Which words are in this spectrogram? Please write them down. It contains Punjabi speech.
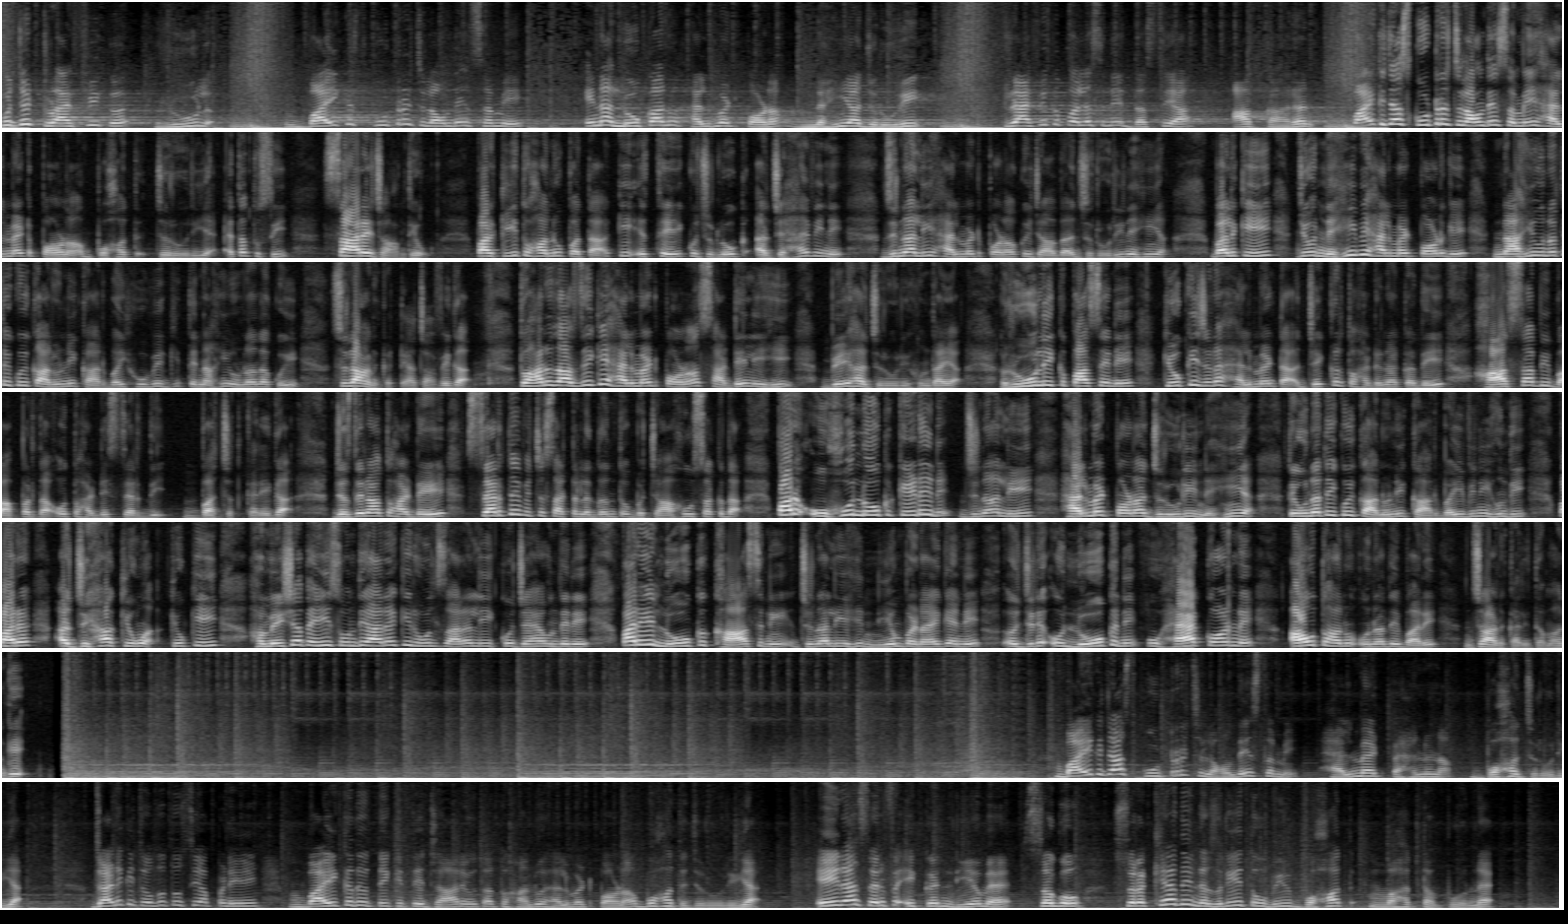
ਕੁਝ ਟ੍ਰੈਫਿਕ ਰੂਲ ਬਾਈਕ ਸਕੂਟਰ ਚਲਾਉਂਦੇ ਸਮੇਂ ਇਹਨਾਂ ਲੋਕਾਂ ਨੂੰ ਹੈਲਮਟ ਪਾਉਣਾ ਨਹੀਂ ਆ ਜ਼ਰੂਰੀ। ਟ੍ਰੈਫਿਕ ਪੁਲਿਸ ਨੇ ਦੱਸਿਆ ਆ ਕਾਰਨ। ਬਾਈਕ ਜਾਂ ਸਕੂਟਰ ਚਲਾਉਂਦੇ ਸਮੇਂ ਹੈਲਮਟ ਪਾਉਣਾ ਬਹੁਤ ਜ਼ਰੂਰੀ ਹੈ। ਇਹ ਤਾਂ ਤੁਸੀਂ ਸਾਰੇ ਜਾਣਦੇ ਹੋ। ਪਰ ਕੀ ਤੁਹਾਨੂੰ ਪਤਾ ਕਿ ਇੱਥੇ ਕੁਝ ਲੋਕ ਅਜਿਹੇ ਵੀ ਨੇ ਜਿਨ੍ਹਾਂ ਲਈ ਹੈਲਮਟ ਪਾਉਣਾ ਕੋਈ ਜ਼ਿਆਦਾ ਜ਼ਰੂਰੀ ਨਹੀਂ ਆ? ਬਲਕਿ ਜੋ ਨਹੀਂ ਵੀ ਹੈਲਮਟ ਪਾਉਣਗੇ, ਨਾ ਹੀ ਉਹਨਾਂ ਤੇ ਕੋਈ ਕਾਨੂੰਨੀ ਕਾਰਵਾਈ ਹੋਵੇਗੀ ਤੇ ਨਾ ਹੀ ਉਹਨਾਂ ਦਾ ਕੋਈ ਚਲਾਨ ਕੱਟਿਆ ਜਾਵੇਗਾ। ਤੁਹਾਨੂੰ ਦੱਸ ਦਈਏ ਕਿ ਹੈਲਮਟ ਪਾਉਣਾ ਸਾਡੇ ਲਈ ਹੀ ਬੇਹੱਦ ਜ਼ਰੂਰੀ ਹੁੰਦਾ ਆ। ਰੂਲ ਇੱਕ ਪਾਸੇ ਨੇ, ਕਿਉਂਕਿ ਜਿਹੜਾ ਹੈਲਮਟ ਆ, ਜੇਕਰ ਤੁਹਾਡੇ ਨਾਲ ਕਦੇ ਹਾਦਸਾ ਵੀ ਵਾਪਰਦਾ, ਉਹ ਤੁਹਾਡੇ ਸਿਰ ਦੀ ਬਚਤ ਕਰੇਗਾ। ਜਿਸ ਦੇ ਨਾਲ ਤੁਹਾਡੇ ਸਿਰ ਦੇ ਵਿੱਚ ਸੱਟ ਲੱਗਣ ਤੋਂ ਬਚਾਅ ਹੋ ਸਕਦਾ। ਪਰ ਉਹ ਲੋਕ ਕਿਹੜੇ ਨੇ ਜਿਨ੍ਹਾਂ ਲਈ ਹੈਲਮਟ ਪਾਉਣਾ ਜ਼ਰੂਰੀ ਨਹੀਂ ਹੈ ਤੇ ਉਹਨਾਂ ਤੇ ਕੋਈ ਕਾਨੂੰਨੀ ਕਾਰਵਾਈ ਵੀ ਨਹੀਂ ਹੁੰਦੀ। ਪਰ ਅਜਿਹਾ ਕਿਉਂ ਆ? ਕਿਉਂਕਿ ਹਮੇਸ਼ਾ ਤਾਂ ਇਹੀ ਸੁਣਦੇ ਆ ਰਹੇ ਕਿ ਰੂਲ ਸਾਰਿਆਂ ਲਈ ਇੱਕੋ ਜਿਹੇ ਹੁੰਦੇ ਨੇ। ਪਰ ਇਹ ਲੋਕ ਖਾਸ ਨੇ, ਜਿਨ੍ਹਾਂ ਲਈ ਇਹ ਨਿਯਮ ਬਣਾਏ ਗਏ ਨੇ ਜਿਹੜੇ ਉਹ ਲੋਕ ਨੇ, ਉਹ ਹੈ ਕੌਣ ਨੇ? ਆਓ ਤੁਹਾਨੂੰ ਉਹਨਾਂ ਦੇ ਬਾਰੇ ਜਾਣਕਾਰੀ ਦਵਾਂਗੇ। ਬਾਈਕ ਜਾਂ ਸਕੂਟਰ ਚਲਾਉਂਦੇ ਸਮੇਂ ਹੈਲਮਟ ਪਹਿਨਣਾ ਬਹੁਤ ਜ਼ਰੂਰੀ ਹੈ ਜਾਣੀ ਕਿ ਜਦੋਂ ਤੁਸੀਂ ਆਪਣੇ ਬਾਈਕ ਦੇ ਉੱਤੇ ਕਿਤੇ ਜਾ ਰਹੇ ਹੋ ਤਾਂ ਤੁਹਾਨੂੰ ਹੈਲਮਟ ਪਾਉਣਾ ਬਹੁਤ ਜ਼ਰੂਰੀ ਹੈ ਇਹ ਨਾ ਸਿਰਫ ਇੱਕ ਨਿਯਮ ਹੈ, ਸਗੋਂ ਸੁਰੱਖਿਆ ਦੇ ਨਜ਼ਰੀਏ ਤੋਂ ਵੀ ਬਹੁਤ ਮਹੱਤਵਪੂਰਨ ਹੈ।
